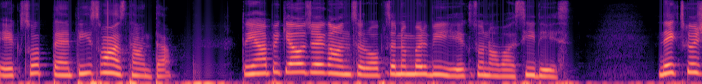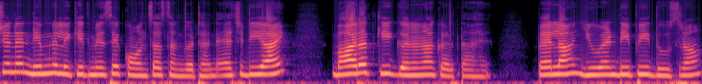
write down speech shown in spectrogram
एक सौ तैंतीसवां स्थान था। तो यहाँ पे क्या हो जाएगा आंसर? ऑप्शन नंबर बी, एक सौ नवासी देश। नेक्स्ट क्वेश्चन है, निम्नलिखित में से कौन सा संगठन एचडीआई भारत की गणना करता है? पहला UNDP दूसरा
